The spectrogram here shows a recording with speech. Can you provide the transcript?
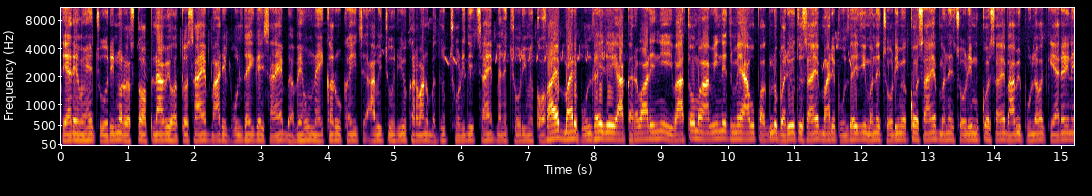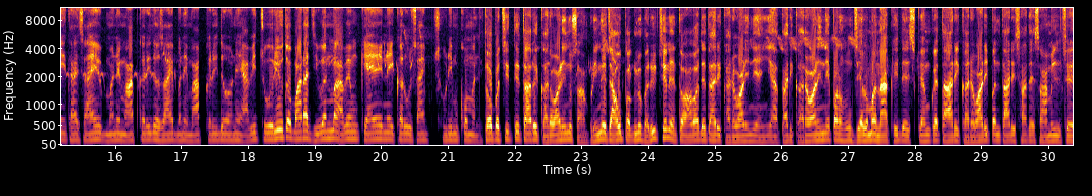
ત્યારે મેં ચોરીનો રસ્તો અપનાવ્યો હતો. સાહેબ, મારી ભૂલ થઈ ગઈ સાહેબ. હવે હું નહીં કરું કઈ આવી ચોરીઓ કરવાનું બધું છોડી દઈશ. સાહેબ, મને છોડી મૂકો. સાહેબ, મારી ભૂલ થઈ ગઈ. આ ઘરવાળીની વાતોમાં આવીને જ મેં આવું પગલું ભર્યું હતું. સાહેબ, મારી ભૂલ થઈ ગઈ. મને છોડી મૂકો. સાહેબ, મને છોડી મૂકો. સાહેબ, આવી ભૂલ હવે ક્યારેય નહીં થાય. સાહેબ, મને માફ કરી દો. સાહેબ, મને માફ કરી દો. અને આવી ચોરીઓ તો મારા જીવનમાં હવે હું ક્યારેય નહીં કરું. સાહેબ, છોડી મૂકો મને. તો પછી તે તારી ઘરવાળીનું સાંભળીને જ આવું પગલું ભર્યું છે ને? તો આવા દે તારી ઘરવાળીને અહીંયા. તારી ઘરવાળીને પણ હું જેલમાં નાખી દઈશ. કેમ કે તારી ઘરવાળી પણ તારી સાથે સામેલ છે.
